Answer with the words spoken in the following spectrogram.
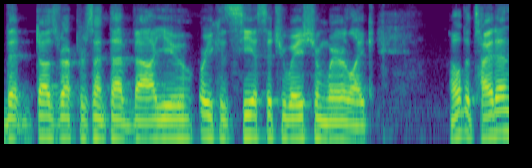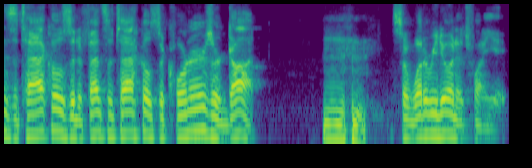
that does represent that value, or you can see a situation where like, oh, the tight ends, the tackles, the defensive tackles, the corners are gone. Mm-hmm. So what are we doing at 28?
